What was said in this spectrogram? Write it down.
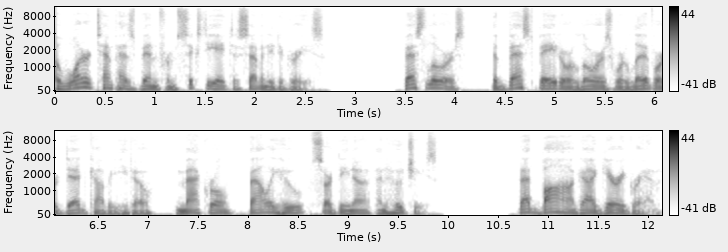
the water temp has been from 68 to 70 degrees. Best lures the best bait or lures were live or dead caballito, mackerel, ballyhoo, sardina, and hoochies. That Baja guy Gary Graham.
